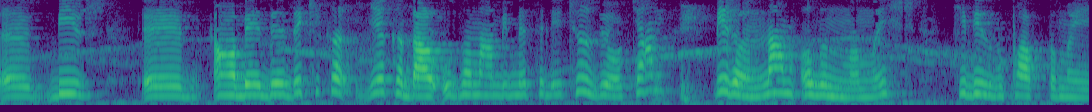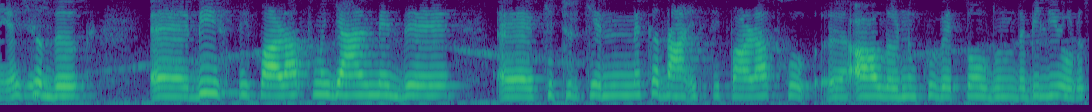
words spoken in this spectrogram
e, bir e, ABD'deki ya kadar uzanan bir meseleyi çözüyorken bir önlem alınmamış ki biz bu patlamayı yaşadık. E, bir istihbarat mı gelmedi? E, ki Türkiye'nin ne kadar istihbarat e, ağlarının kuvvetli olduğunu da biliyoruz.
